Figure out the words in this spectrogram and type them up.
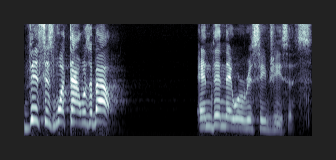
This is what that was about. And then they will receive Jesus.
